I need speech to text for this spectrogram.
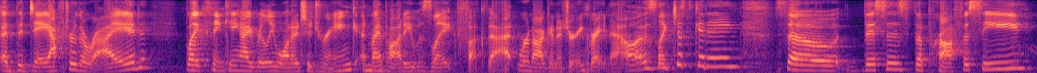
uh, the day after the ride, like thinking I really wanted to drink, and my body was like, "Fuck that, we're not gonna drink right now." I was like, "Just kidding." So this is the Prophecy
